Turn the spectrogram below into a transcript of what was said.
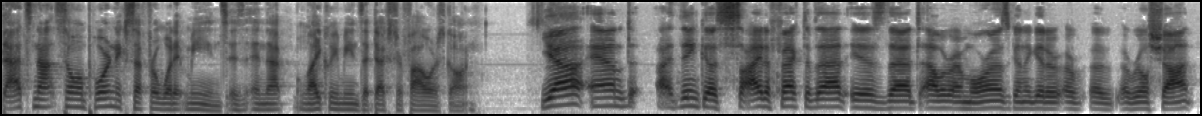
that's not so important except for what it means, is and that likely means that Dexter Fowler's gone. Yeah, and I think a side effect of that is that Albert Almora is going to get a, a, a, real shot.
